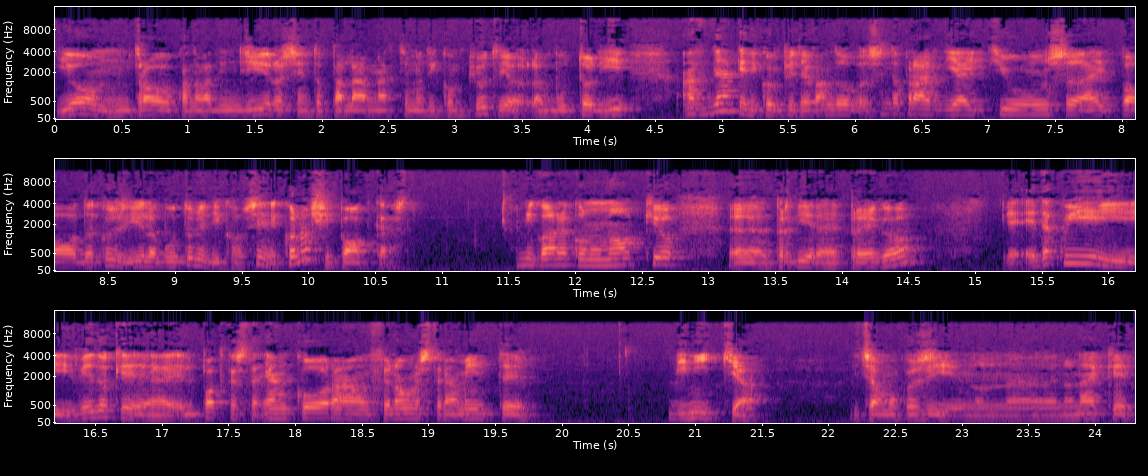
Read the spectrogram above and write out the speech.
io trovo quando vado in giro sento parlare un attimo di computer, io la butto lì, neanche di computer, quando sento parlare di iTunes, iPod, così, la butto lì e dico, sì, conosci i podcast? Mi guarda con un occhio eh, per dire prego, e, e, da qui vedo che il podcast è ancora un fenomeno estremamente di nicchia, diciamo così, non, non è che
